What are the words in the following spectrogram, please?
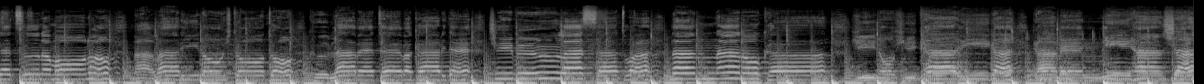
切なもの周りの人と比べてばかりで自分らしさとは何なのか。日の光が画面に反射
